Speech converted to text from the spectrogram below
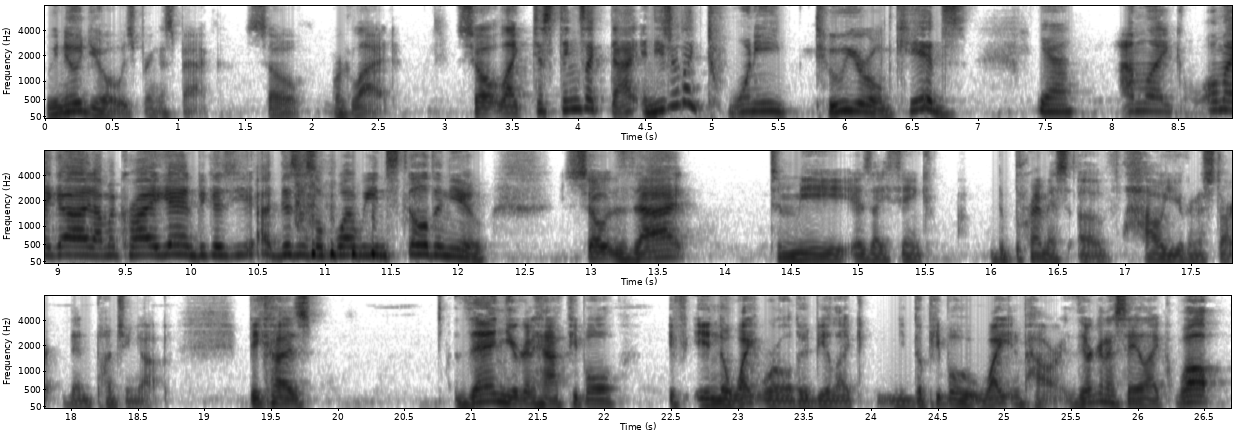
"We knew you always bring us back, so we're glad." So like just things like that, and these are like 22 year old kids. Yeah. I'm like, oh my god, I'm gonna cry again because you, uh, this is what we instilled in you. So that to me is, I think, the premise of how you're gonna start then punching up, because then you're gonna have people. If in the white world, it'd be like the people who white in power. They're gonna say like, well,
